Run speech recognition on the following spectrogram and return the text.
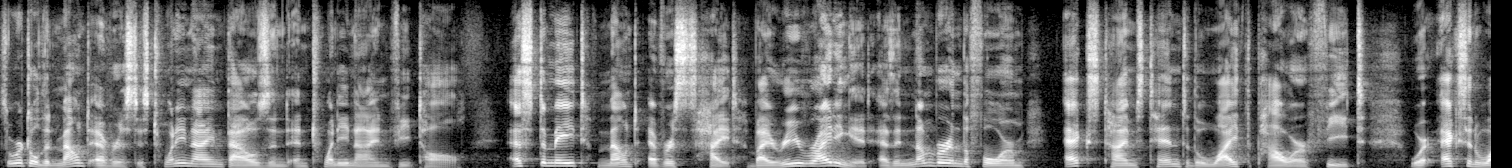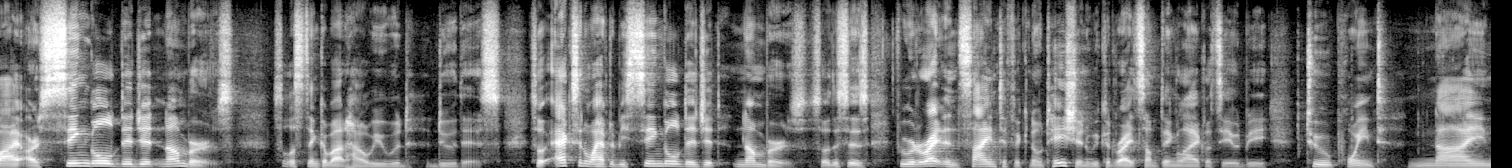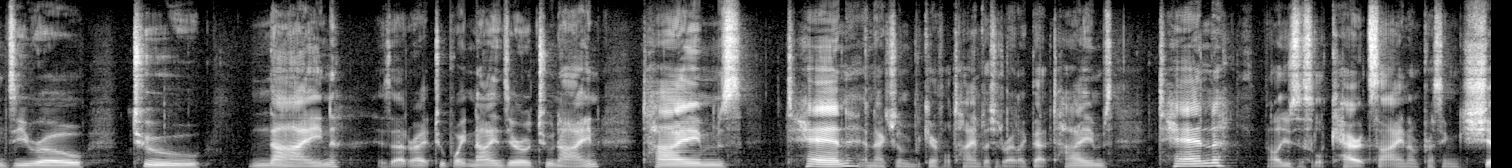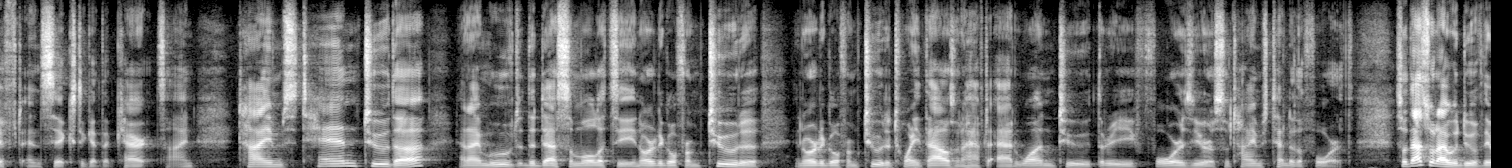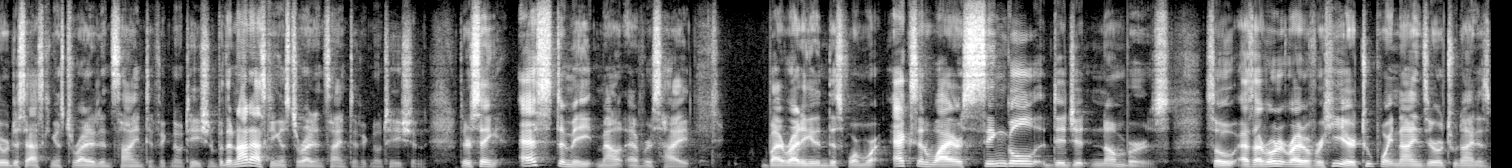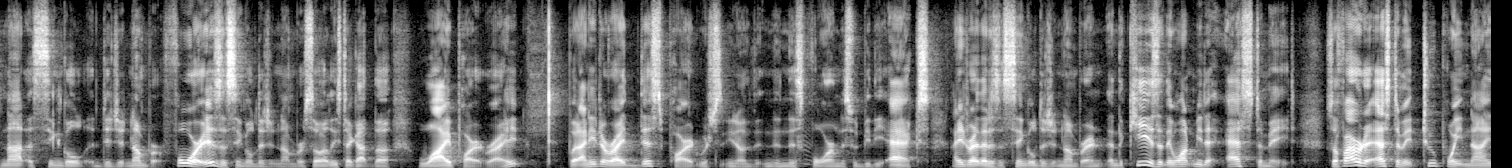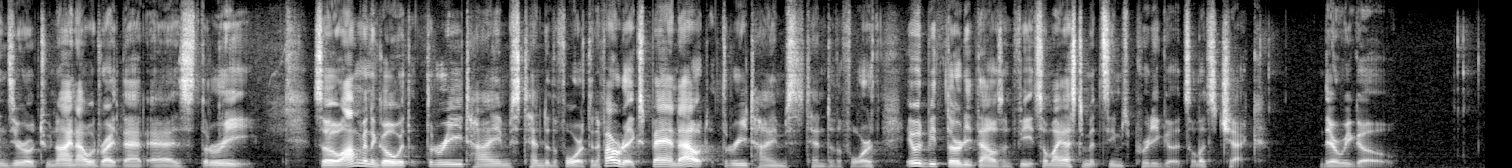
So we're told that Mount Everest is 29,029 feet tall. Estimate Mount Everest's height by rewriting it as a number in the form x times 10 to the yth power feet, where x and y are single digit numbers. So let's think about how we would do this. So x and y have to be single digit numbers. So this is, if we were to write in scientific notation, we could write something like, let's see, it would be 2.9 9029, is that right? 2.9029 times 10, and actually let me be careful, times, I should write like that, times 10, I'll use this little caret sign, I'm pressing shift and 6 to get that caret sign, times 10 to the, and I moved the decimal, let's see, in order to go from 2 to in order to go from 2 to 20,000, I have to add 1, 2, 3, 4 zeros, so times 10 to the fourth. So that's what I would do if they were just asking us to write it in scientific notation. But they're not asking us to write in scientific notation. They're saying estimate Mount Everest height by writing it in this form where x and y are single digit numbers. So as I wrote it right over here, 2.9029 is not a single digit number. 4 is a single digit number, so at least I got the y part right. But I need to write this part, which, you know, in this form, this would be the x. I need to write that as a single digit number. And, and the key is that they want me to estimate. So if I were to estimate 2.9029, I would write that as 3. So I'm going to go with 3 times 10 to the fourth. And if I were to expand out 3 times 10 to the fourth, it would be 30,000 feet. So my estimate seems pretty good. So let's check. There we go.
